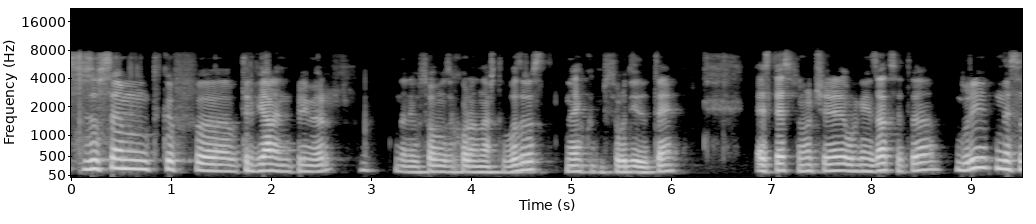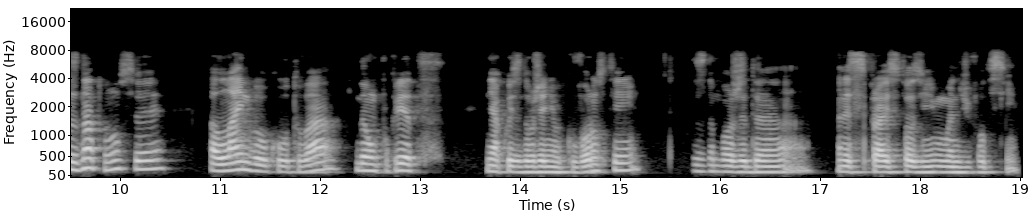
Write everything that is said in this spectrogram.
Съвсем такъв а, тривиален пример, нали, особено за хора на нашата възраст, някой, който се роди дете, естествено, че организацията дори несъзнателно се алайнва около това да му покрият някои задължения и отговорности, за да може да не се справи с този момент в живота си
